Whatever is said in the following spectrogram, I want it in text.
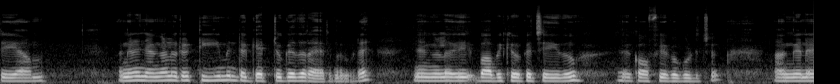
ചെയ്യാം. അങ്ങനെ ഞങ്ങളൊരു ടീമിന്റെ ഗെറ്റ് ടുഗെദർ ആയിരുന്നു ഇവിടെ ഞങ്ങൾ ബാബിക്യൂ ഒക്കെ ചെയ്തു കോഫിയൊക്കെ കുടിച്ചു. അങ്ങനെ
